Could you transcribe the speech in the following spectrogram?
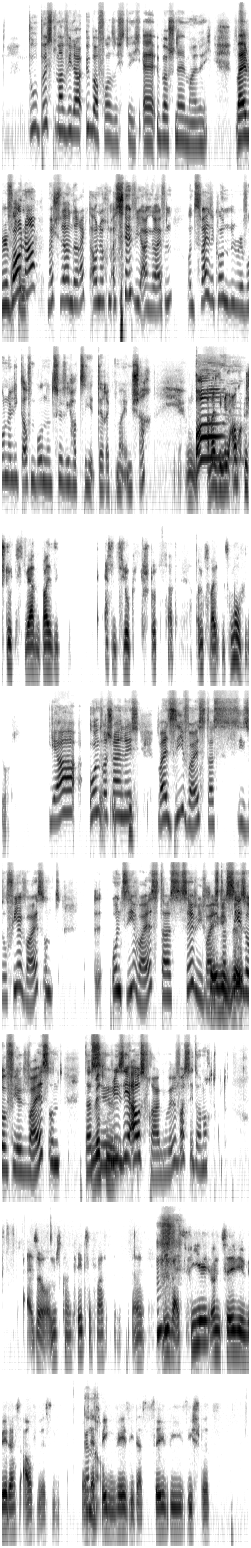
Du bist mal wieder übervorsichtig. Äh, überschnell meine ich. Weil Rivona möchte dann direkt auch noch mal Sylvie angreifen. Und zwei Sekunden, Rivona liegt auf dem Boden und Sylvie hat sie direkt mal im Schach. Aber sie will auch gestutzt werden, weil sie erstens Loki gestutzt hat und zweitens Mobius. Ja, und wahrscheinlich, weil sie weiß, dass sie so viel weiß und, äh, und sie weiß, dass Sylvie weiß, Sylvie dass sie so viel weiß und dass Wissen- Sylvie sie ausfragen will, was sie da noch tut. Also, um es konkret zu fassen, äh, sie weiß viel und Sylvie will das auch wissen. Und Genau. deswegen will sie, dass Sylvie sie stützt.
